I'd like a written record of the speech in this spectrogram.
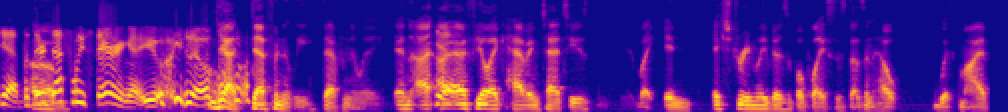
Yeah, but they're Um, definitely staring at you, you know. Yeah, definitely, definitely. And I, Yeah. I, I feel like having tattoos like in extremely visible places doesn't help with my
